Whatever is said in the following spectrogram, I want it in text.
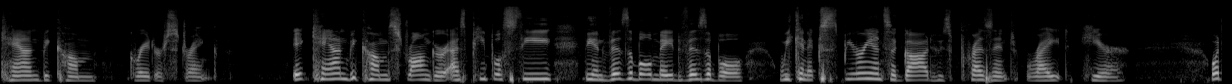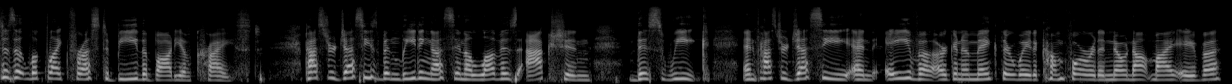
can become greater strength. It can become stronger as people see the invisible made visible. We can experience a God who's present right here. What does it look like for us to be the body of Christ? Pastor Jesse's been leading us in a love is action this week. And Pastor Jesse and Ava are going to make their way to come forward. And no, not my Ava.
